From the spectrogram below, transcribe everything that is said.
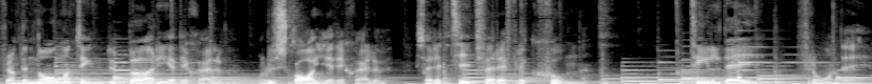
För om det är någonting du bör ge dig själv och du ska ge dig själv så är det tid för reflektion. Till dig, från dig.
